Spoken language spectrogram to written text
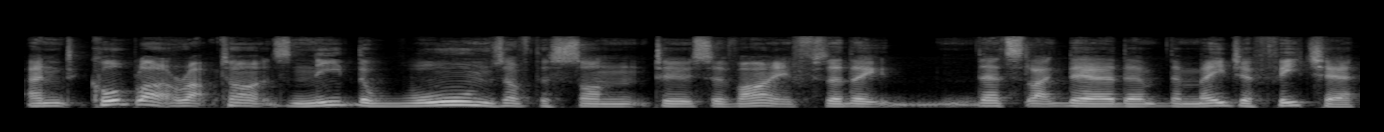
And cold-blooded reptiles need the warmth of the sun to survive. So they that's like their the, the major feature.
